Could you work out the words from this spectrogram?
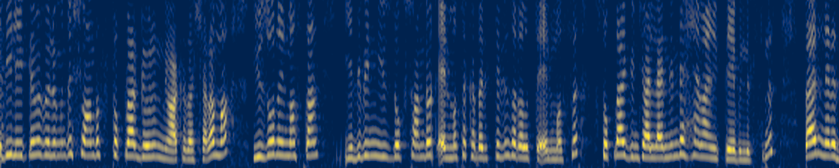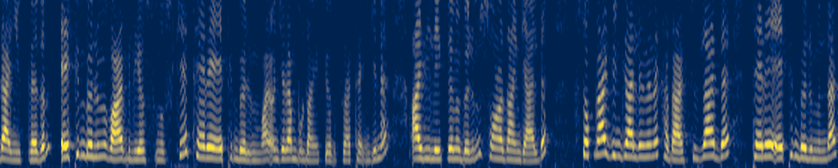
ID ile yükleme bölümünde şu anda stoklar görünmüyor arkadaşlar ama 110 elmastan 7194 elmasa kadar istediğiniz aralıkta elması stoklar güncellendiğinde hemen yükleyebilirsiniz. Ben nereden yükledim? Epin bölümü var biliyorsunuz ki. TR Epin bölümü var. Önceden buradan yüklüyorduk zaten yine. ID ile yükleme bölümü sonradan geldi. Stoklar güncellenene kadar sizler de TR Epin bölümünden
